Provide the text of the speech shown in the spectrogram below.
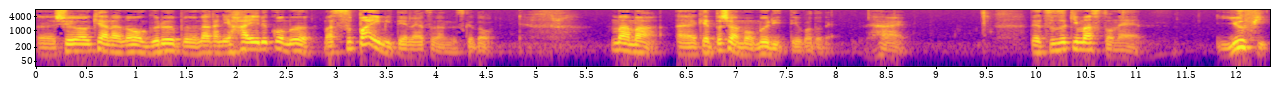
うん主要キャラのグループの中に入り込む、まあ、スパイみたいなやつなんですけど、まあまあ、えー、ケットシはもう無理っていうことで。はい。で、続きますとね、ユフィ。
